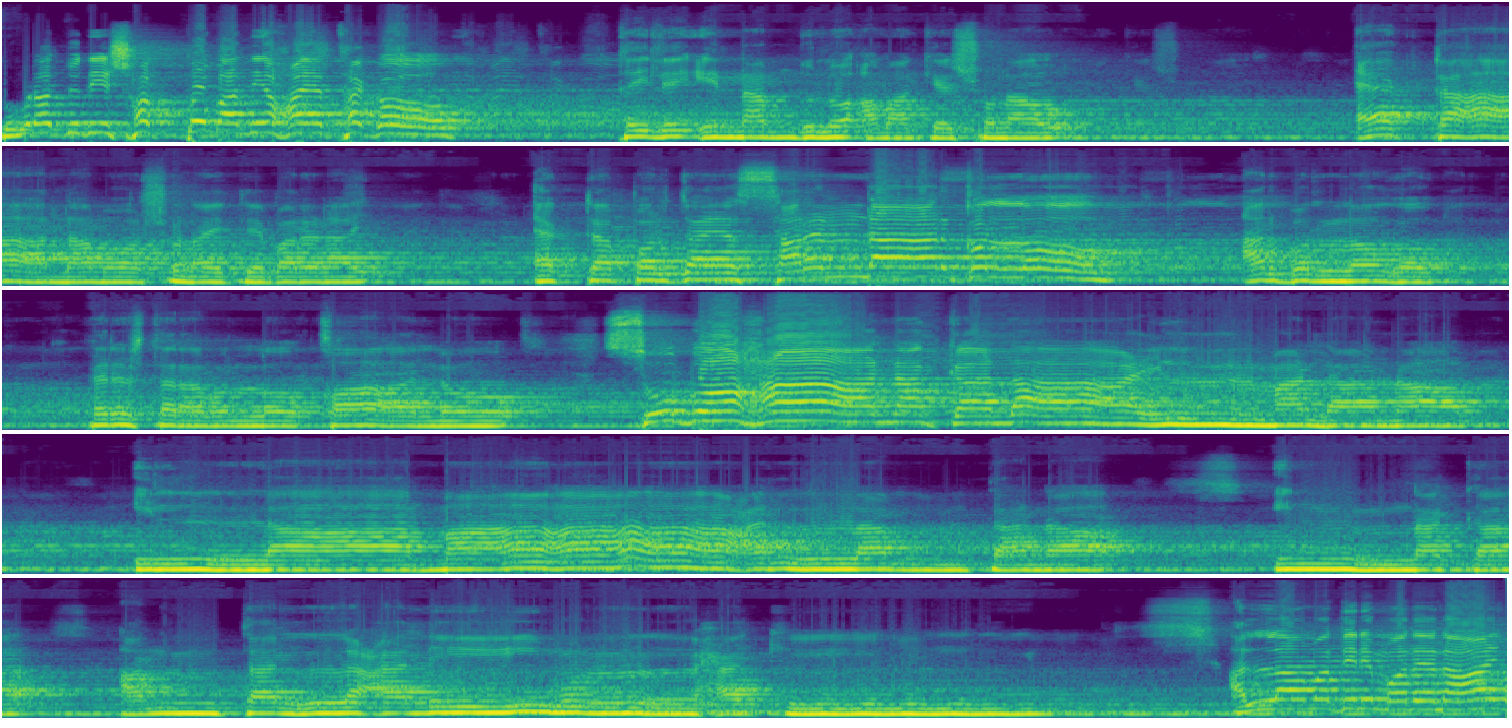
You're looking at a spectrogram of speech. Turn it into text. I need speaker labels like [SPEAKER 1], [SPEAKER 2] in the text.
[SPEAKER 1] তোমরা যদি সত্যবাদী হয়ে থাকো, তাইলে এই নামগুলো আমাকে শোনাও। একটা নামও শোনাইতে পারে নাই। একটা পর্যায়ে সারেন্ডার করল আর বলল ফেরেস্তারা বলল, কালো সুবহানাকা লা ইলমা ইল্লা মা আল্লামতানা। ইন্নাকা আনতাল আলিমুল হাকীম। আল্লাহ আমাদের মনে নাই।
